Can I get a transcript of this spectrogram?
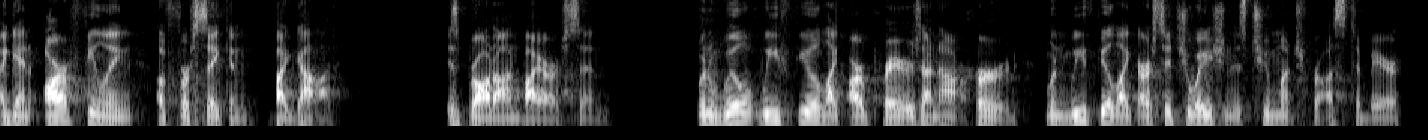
Again, our feeling of forsaken by God is brought on by our sin. When we'll, we feel like our prayers are not heard, when we feel like our situation is too much for us to bear,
